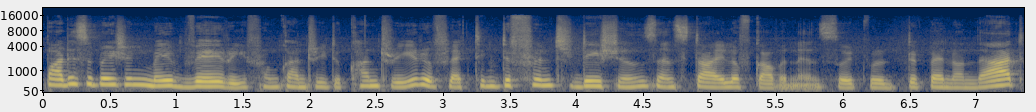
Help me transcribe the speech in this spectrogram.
participation may vary from country to country reflecting different traditions and style of governance. So, it will depend on that.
